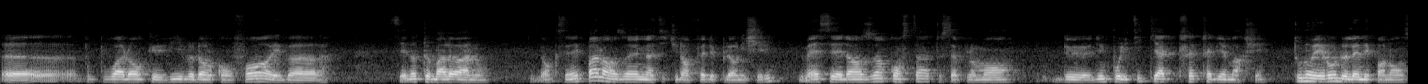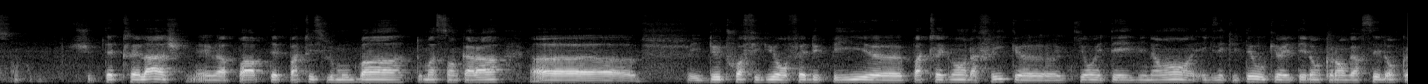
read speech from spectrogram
pour pouvoir donc vivre dans le confort, et ben, c'est notre malheur à nous. Donc ce n'est pas dans une attitude en fait de pleurnichérie, mais c'est dans un constat tout simplement d'une politique qui a très très bien marché. Tous nos héros de l'indépendance, je suis peut-être très large, mais à part peut-être Patrice Lumumba, Thomas Sankara, euh, et deux trois figures en fait de pays euh, pas très grands d'Afrique euh, qui ont été évidemment exécutés ou qui ont été donc renversés donc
